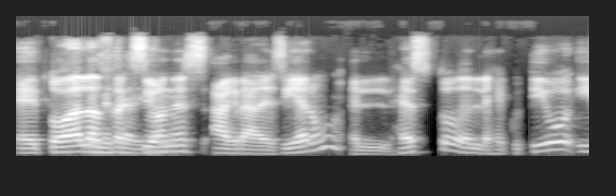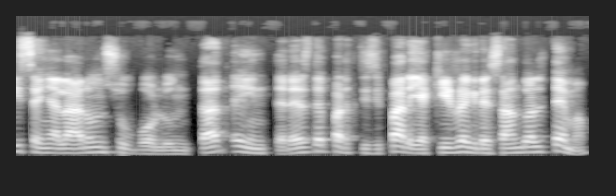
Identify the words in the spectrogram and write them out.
eh, todas las fracciones agradecieron el gesto del Ejecutivo y señalaron su voluntad e interés de participar. Y aquí regresando al tema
